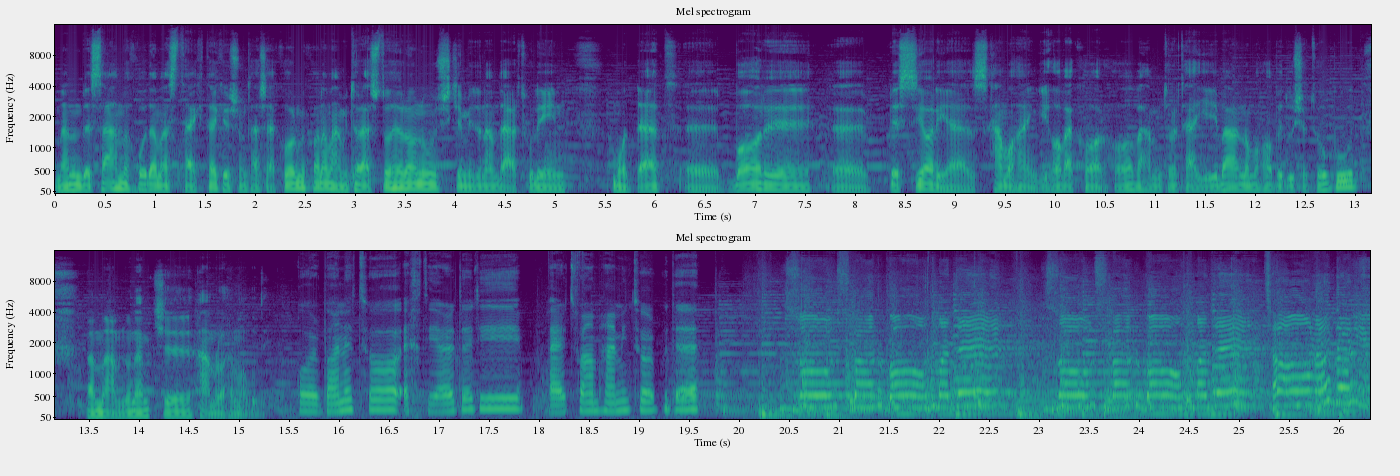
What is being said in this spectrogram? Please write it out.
من به سهم خودم از تک تکشون تشکر می‌کنم. همینطور از تو هرانوش که می‌دونم در طول این مدت بار بسیاری از هماهنگی ها و کارها و همینطور تهیه برنامه ها به دوش تو بود و ممنونم که همراه ما بودی. قربان تو اختیار داری. برای تو هم همینطور بوده. زلف بر باد مده زلف بر باد مده تا نداری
